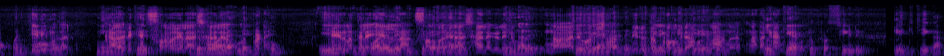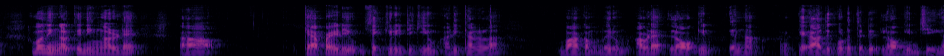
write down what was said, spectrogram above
ഓപ്പൺ ചെയ്യുന്നത് നിങ്ങൾക്ക് ഇതുപോലെ ലഭിക്കും ഈ ഇതുപോലെ ലഭിച്ചു കഴിഞ്ഞാൽ നിങ്ങൾ ചെയ്യേണ്ടത് ഇതിൽ ക്ലിക്ക് ചെയ്ത് ക്ലിക്ക് ചെയ്ത് ടു പ്രൊസീഡ് ക്ലിക്ക് ചെയ്യുക. അപ്പോൾ നിങ്ങൾക്ക് നിങ്ങളുടെ ക്യാപ് ഐ ഡിയും സെക്യൂരിറ്റി കീയും അടിക്കാനുള്ള ഭാഗം വരും. അവിടെ ലോഗിൻ എന്ന അത് കൊടുത്തിട്ട് ലോഗിൻ ചെയ്യുക.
